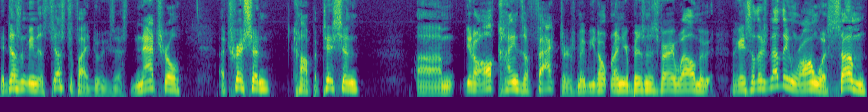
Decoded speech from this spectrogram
it doesn't mean it's justified to exist. Natural attrition, competition, um, you know, all kinds of factors. Maybe you don't run your business very well. Maybe okay, so there's nothing wrong with some.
